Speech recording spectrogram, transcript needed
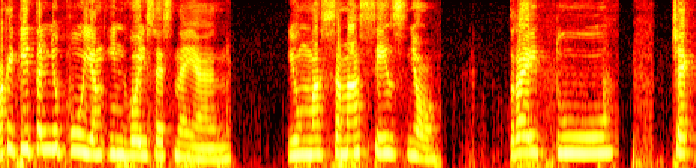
Makikita nyo po yung invoices na yan, yung mas, sa mga sales nyo, try to check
